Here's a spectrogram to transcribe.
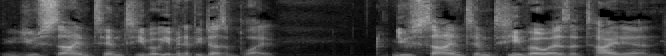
you signed Tim Tebow, even if he doesn't play, you signed Tim Tebow as a tight end.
